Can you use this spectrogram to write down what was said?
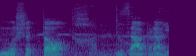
Muszę to zabrać.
